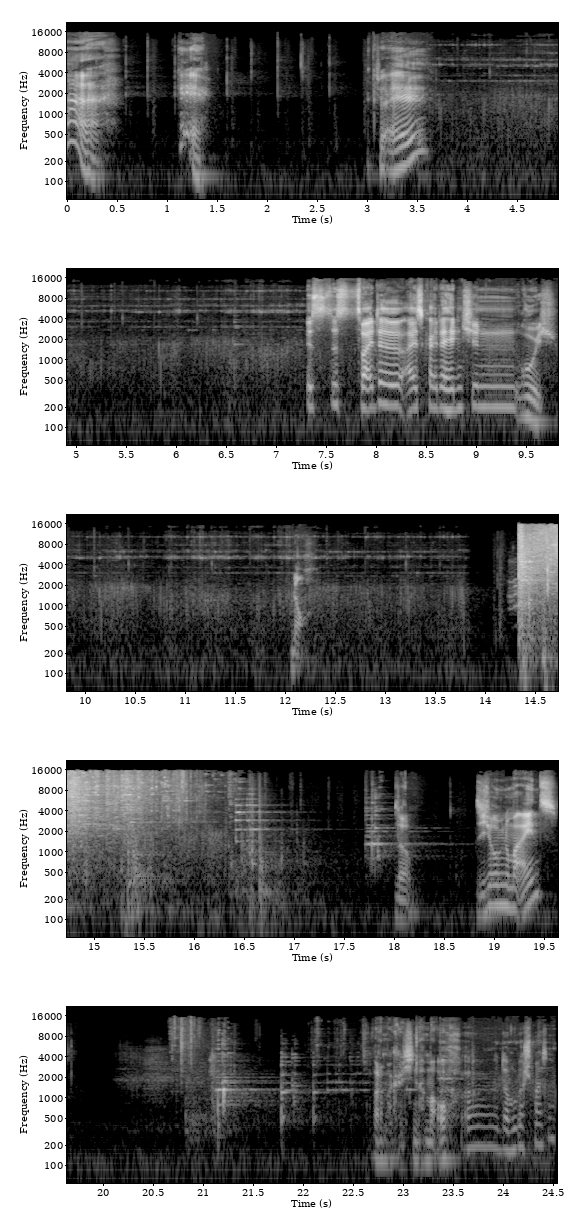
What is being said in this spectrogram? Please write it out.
Ah. Okay. Aktuell ist das zweite eiskalte Händchen ruhig. Noch. So. Sicherung Nummer 1. Warte mal, kann ich den Hammer auch äh, darüber schmeißen?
